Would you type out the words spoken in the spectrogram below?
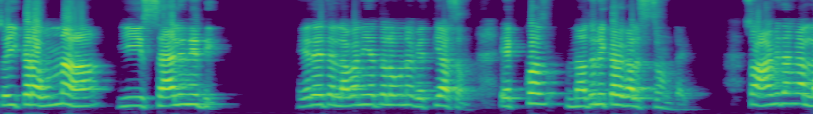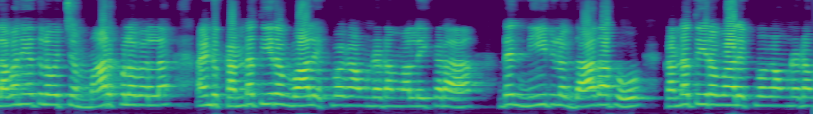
సో ఇక్కడ ఉన్న ఈ శాలినిటీ ఏదైతే లవణీయతలో ఉన్న వ్యత్యాసం ఎక్కువ నదులు ఇక్కడ కలుస్తుంటాయి సో ఆ విధంగా లవణీయతలో వచ్చే మార్పుల వల్ల అండ్ కండతీర వాల్ ఎక్కువగా ఉండడం వల్ల ఇక్కడ అంటే నీటిలో దాదాపు కండతీర వాల్ ఎక్కువగా ఉండడం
